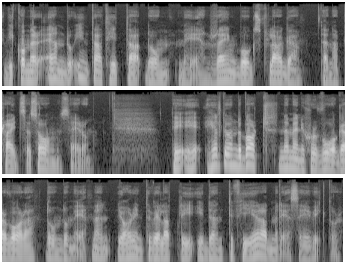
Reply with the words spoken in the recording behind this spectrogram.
vi kommer ändå inte att hitta dem med en regnbågsflagga denna Pride-säsong, säger de. Det är helt underbart när människor vågar vara de de är, men jag har inte velat bli identifierad med det, säger Viktor.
